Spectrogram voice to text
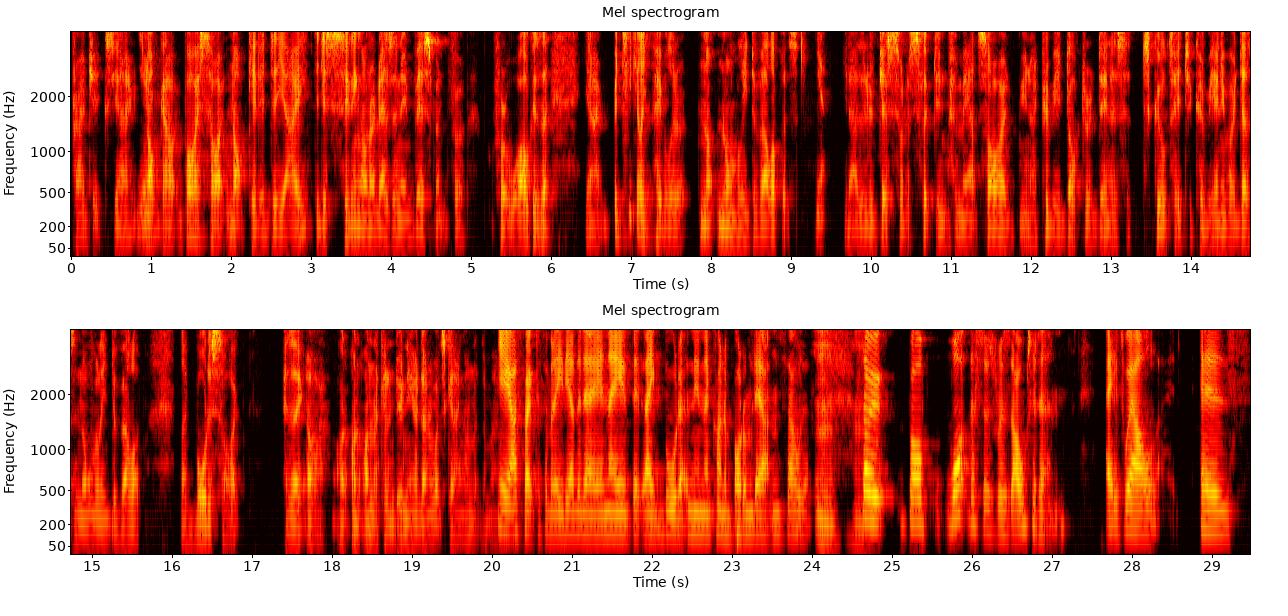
projects, you know, Yeah. not go buy a site, not get a DA. They're just sitting on it as an investment for, for a while because, you know, particularly people that are not normally developers. Yeah. You know, that have just sort of slipped in from outside. You know, it could be a doctor, a dentist, a school teacher, could be anybody who doesn't normally develop. They bought a site and they, oh, I- I'm not going to do anything. I don't know what's going on at the moment. Yeah, I spoke to somebody the other day, and they that they bought it, and then they kind of bottomed out and sold it. Mm, mm. So, Bob, what this has resulted in as well is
